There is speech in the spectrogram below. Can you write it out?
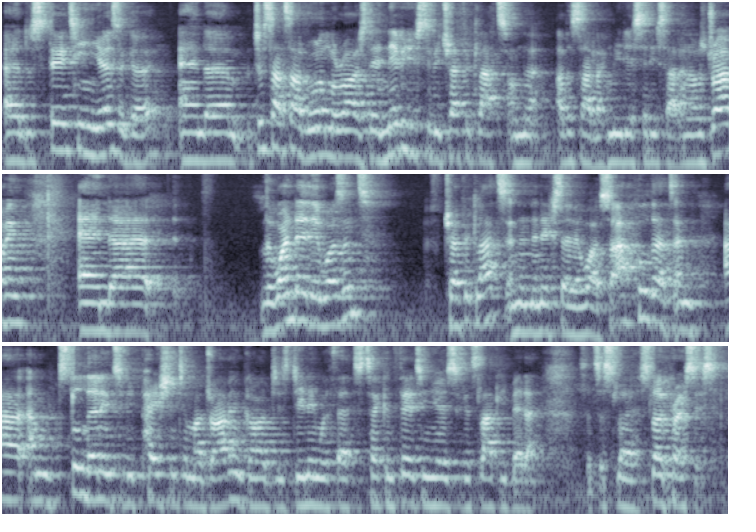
uh, it was 13 years ago. And um, just outside Royal Mirage, there never used to be traffic lights on the other side, like Media City side. And I was driving, and uh, the one day there wasn't traffic lights, and then the next day there was. So I pulled out, and I, am still learning to be patient in my driving. God is dealing with that. It's taken 13 years to get slightly better, so it's a slow, slow process.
